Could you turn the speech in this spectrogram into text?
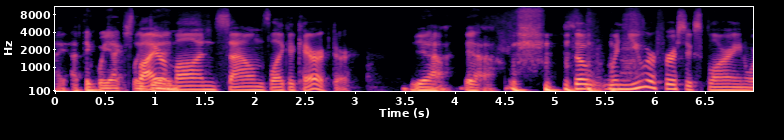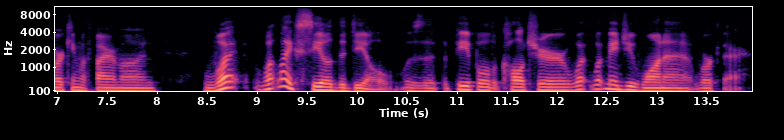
I, I think we actually Firemon did. sounds like a character. Yeah, yeah. so when you were first exploring working with Firemon, what what like sealed the deal? Was it the people, the culture? What what made you want to work there?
